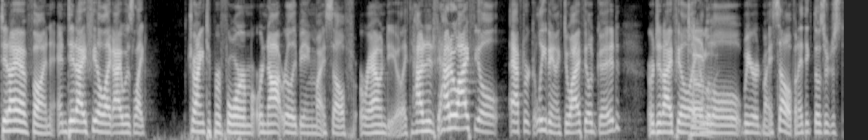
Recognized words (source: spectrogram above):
Did i have fun? And did i feel like i was like trying to perform or not really being myself around you? Like how did how do i feel after leaving? Like do i feel good or did i feel like Totally. a little weird myself? And i think those are just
